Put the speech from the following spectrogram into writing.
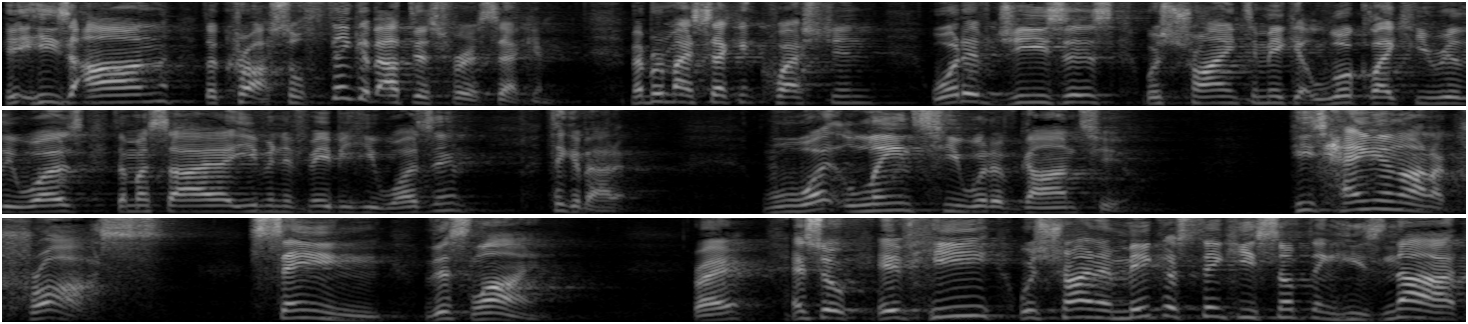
He's on the cross. So think about this for a second. Remember my second question? What if Jesus was trying to make it look like he really was the Messiah, even if maybe he wasn't? Think about it. What lengths he would have gone to. He's hanging on a cross saying this line right? And so if he was trying to make us think he's something he's not,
